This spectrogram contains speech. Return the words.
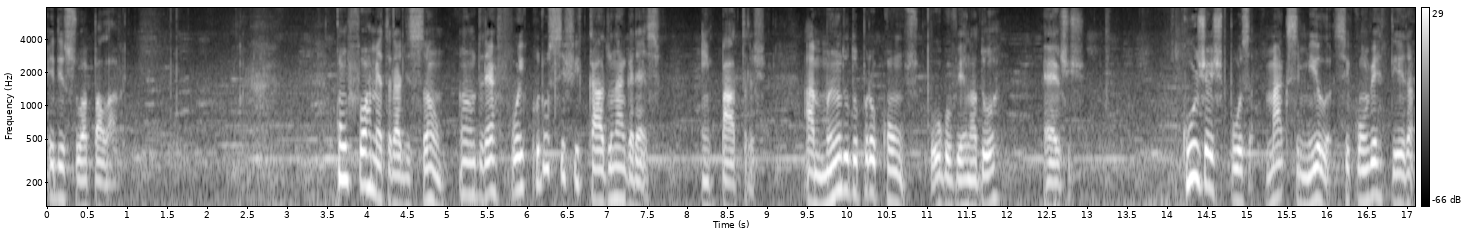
e de Sua palavra. Conforme a tradição, André foi crucificado na Grécia, em Patras, a mando do procônsul, o governador Regis, cuja esposa Maximila se convertera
